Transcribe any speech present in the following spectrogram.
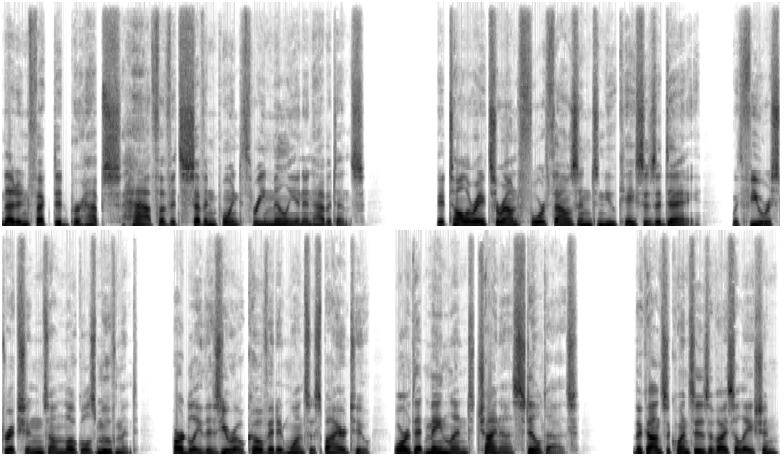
that infected perhaps half of its 7.3 million inhabitants. It tolerates around 4,000 new cases a day, with few restrictions on locals' movement, hardly the zero COVID it once aspired to, or that mainland China still does. The consequences of isolation?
